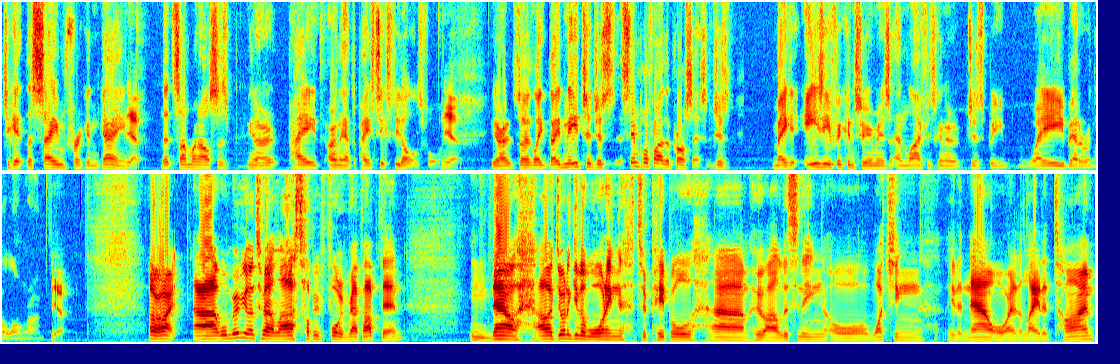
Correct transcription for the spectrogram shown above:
to get the same friggin' game yeah. That someone else has, you know, paid only had to pay sixty dollars for. Yeah. You know, so like they need to just simplify the process, just make it easy for consumers, and life is going to just be way better in the long run. Yeah. All right. Uh, well, moving on to our last topic before we wrap up, then. Mm. Now, I do want to give a warning to people um, who are listening or watching either now or at a later time.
